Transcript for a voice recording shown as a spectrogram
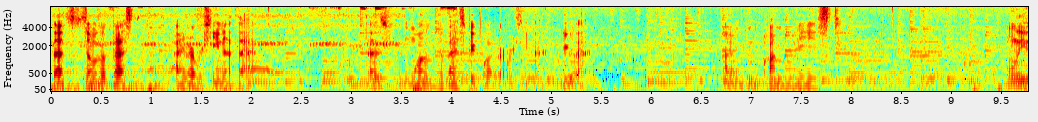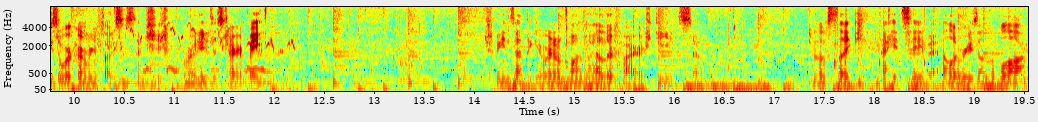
That's some of the best I've ever seen at that. That is one of the best people I've ever seen that do that. I'm I'm amazed. Only needs to work on reflexes and she's ready to start mating. Which means I have to get rid of one of my other fire steeds, so it looks like I hate to say but Ellery's on the block.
